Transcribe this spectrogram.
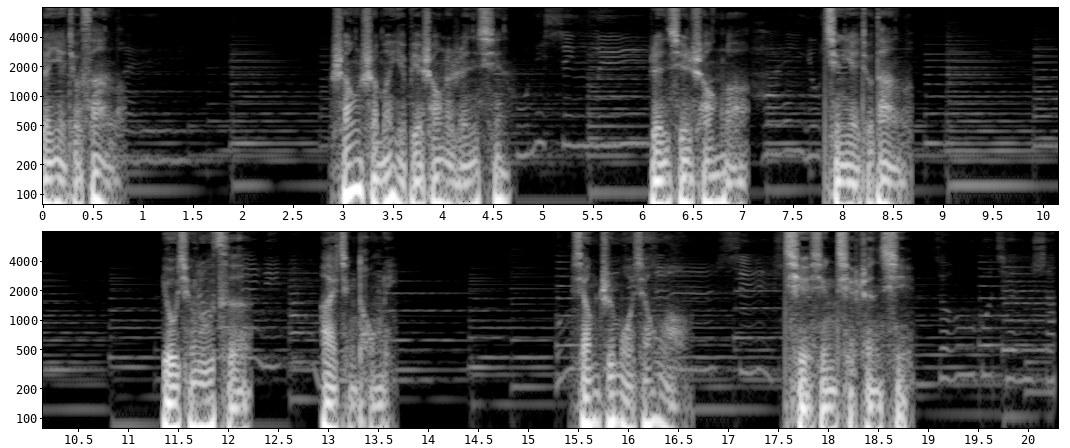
人也就散了。伤什么也别伤了人心人心伤了情也就淡了。友情如此爱情同理。相知莫相忘且行且珍惜。走过千山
